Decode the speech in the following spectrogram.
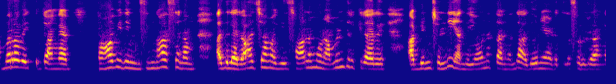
அமர வைத்துட்டாங்க. தாவிதின் சிங்காசனம் அதுல ராஜாவாகிய சாலமோன் அமர்ந்திருக்கிறாரு அப்படின்னு சொல்லி அந்த யோனத்தான் வந்து அதோனியா இடத்துல சொல்றாங்க.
